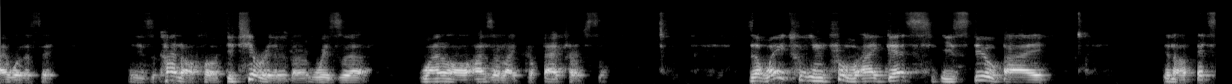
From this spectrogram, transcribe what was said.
I would say is kind of uh, deteriorated with one or other like factors. The way to improve, I guess, is still by, you know, it's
